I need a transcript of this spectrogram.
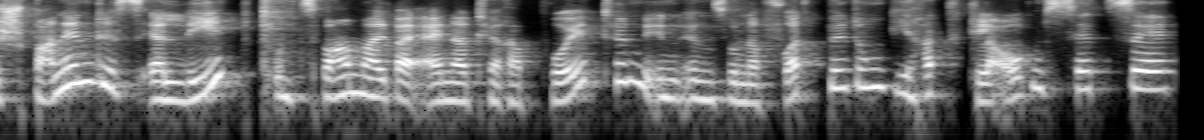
Spannendes erlebt und zwar mal bei einer Therapeutin in, in so einer Fortbildung, die hat Glaubenssätze,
